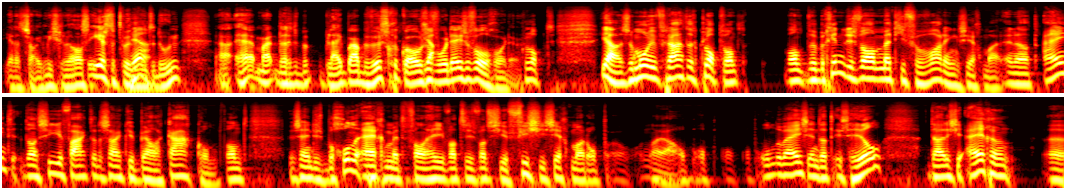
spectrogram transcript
ja, dat zou je misschien wel als eerste punt Ja. moeten doen. Ja, hè, maar dat is blijkbaar bewust gekozen Ja. voor deze volgorde. Klopt. Ja, dat is een mooie vraag. Dat klopt. Want, want we beginnen dus wel met die verwarring, zeg maar. En aan het eind, dan zie je vaak dat de zaak weer bij elkaar komt. Want we zijn dus begonnen eigenlijk met van... Hey, wat, is, wat is je visie, zeg maar, op, nou ja, op, op, op, op onderwijs? En dat is heel... Daar is je eigen eh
